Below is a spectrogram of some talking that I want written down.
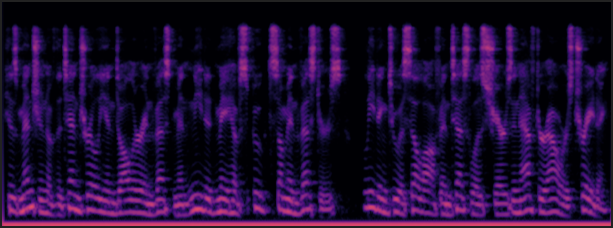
his mention of the $10 trillion investment needed may have spooked some investors, leading to a sell-off in Tesla's shares in after-hours trading.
